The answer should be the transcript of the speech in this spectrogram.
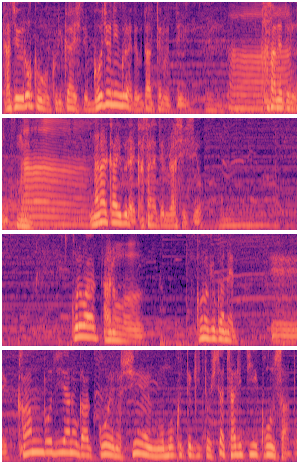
多重録音を繰り返して50人ぐらいで歌ってるっていう、うん、重ねてるんです、うん、7回ぐらい重ねてるらしいですよ。これはあのこの曲はねえー、カンボジアの学校への支援を目的としたチャリティーコンサート。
